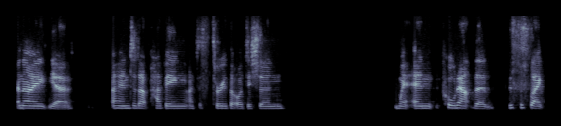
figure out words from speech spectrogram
and I yeah I ended up having I just threw the audition went and pulled out the this is like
